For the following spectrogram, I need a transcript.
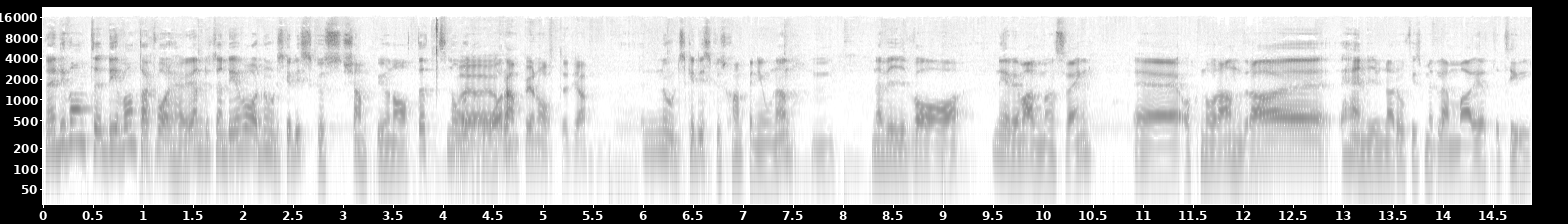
Nej, det var inte. Det var inte akvariehelgen, utan det var Nordiska diskuschampionatet något Eh, år. Championatet ja. Nordiska diskuschampinjonen. Mm. När vi var nere i Malmö en sväng eh, och några andra eh, hängivna Rofismedlemmar hjälpte till.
